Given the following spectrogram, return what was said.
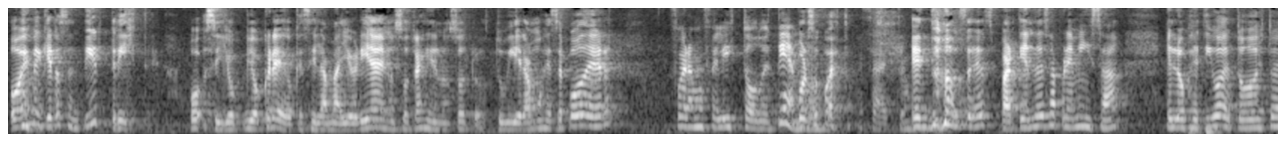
hoy me quiero sentir triste. O si yo, yo creo que si la mayoría de nosotras y de nosotros tuviéramos ese poder, fuéramos felices todo el tiempo. Por supuesto. Exacto. Entonces, partiendo de esa premisa, el objetivo de todo esto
